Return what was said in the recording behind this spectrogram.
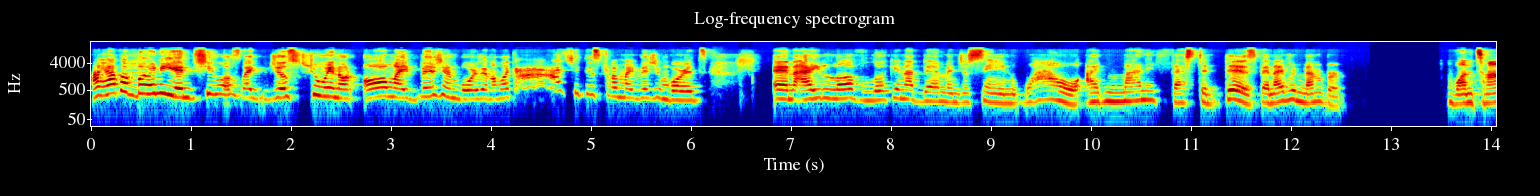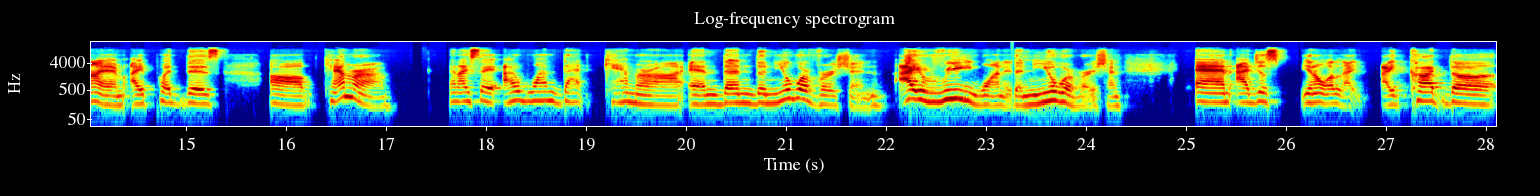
I have a bunny and she was like just chewing on all my vision boards. And I'm like, ah, she destroyed my vision boards. And I love looking at them and just saying, wow, I manifested this. And I remember one time I put this uh, camera and I say, I want that camera. And then the newer version, I really wanted the newer version. And I just, you know, like I cut the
